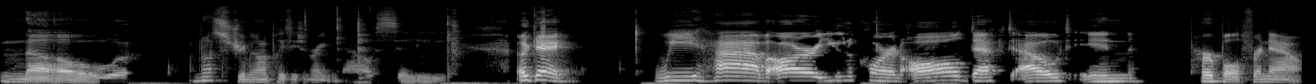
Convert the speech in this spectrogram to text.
no. I'm not streaming on a PlayStation right now, silly. Okay. We have our unicorn all decked out in purple for now.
